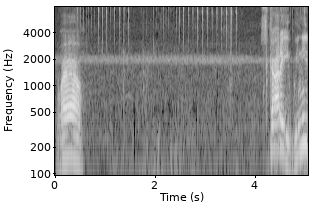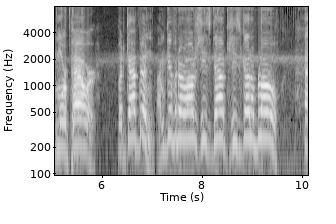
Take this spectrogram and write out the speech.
Wow. Scotty, we need more power. But Captain, I'm giving her all she's got. She's gonna blow.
